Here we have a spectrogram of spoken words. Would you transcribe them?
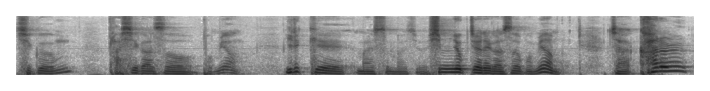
지금 다시 가서 보면 이렇게 말씀하죠. 16절에 가서 보면 자, 칼을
